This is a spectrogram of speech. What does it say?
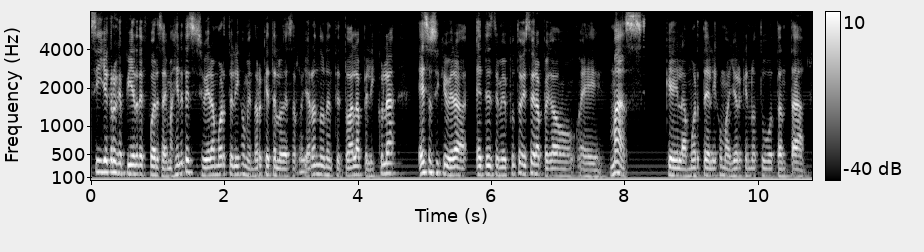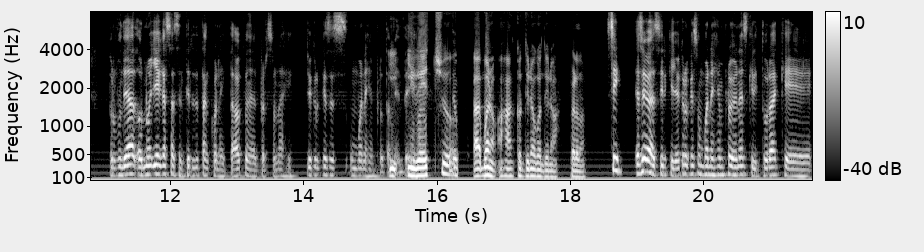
Sí, yo creo que pierde fuerza. Imagínate si se hubiera muerto el hijo menor que te lo desarrollaron durante toda la película. Eso sí que hubiera, eh, desde mi punto de vista, hubiera pegado eh, más que la muerte del hijo mayor que no tuvo tanta profundidad o no llegas a sentirte tan conectado con el personaje. Yo creo que ese es un buen ejemplo también. Y de, y de hecho, ah, bueno, ajá, continúa, continúa, perdón. Sí, eso iba a decir que yo creo que es un buen ejemplo de una escritura que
